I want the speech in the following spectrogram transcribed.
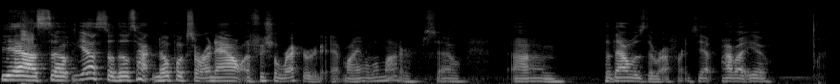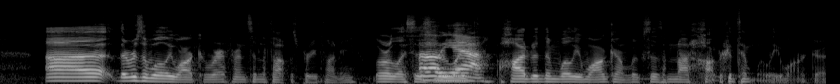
yeah, so yeah, so those ha- notebooks are now official record at my alma mater. So, um, so that was the reference. Yep. How about you? Uh, there was a Willy Wonka reference, and I thought it was pretty funny. Lorelai says, Oh, yeah. like hotter than Willy Wonka," and Luke says, "I'm not hotter than Willy Wonka."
